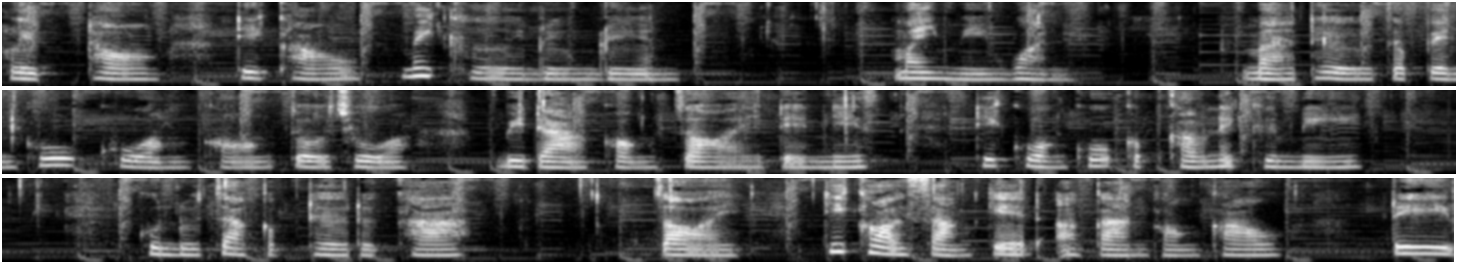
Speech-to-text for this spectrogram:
คลิปทองที่เขาไม่เคยลืมเรียนไม่มีวัน แม้เธอจะเป็นคู่ควงของโจชัว บิดาของจอยเดนิส ที่ควงคู่กับเขาในคืนนี้ คุณรู้จักกับเธอหรือคะ จอยที่คอยสังเกตอาการของเขา รีบ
